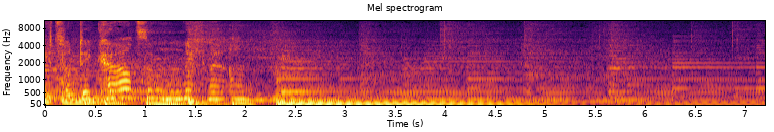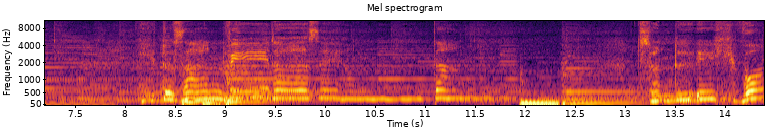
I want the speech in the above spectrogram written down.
ich zünd die Kerzen nicht mehr an. Gibt es ein Wiedersehen, dann zünde ich Wunderkerzen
